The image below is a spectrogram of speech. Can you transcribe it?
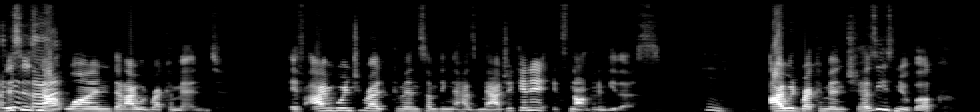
I this is that. not one that I would recommend if I'm going to recommend something that has magic in it, it's not going to be this. Hmm. I would recommend Chessie's new book,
